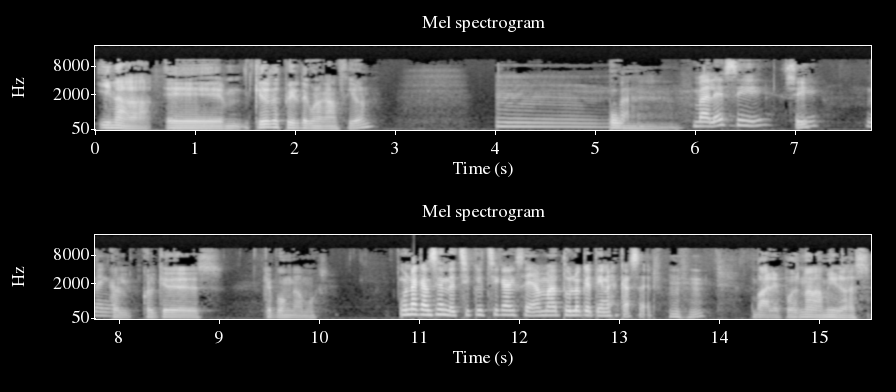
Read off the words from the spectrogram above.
Y nada, eh, ¿quieres despedirte con una canción? Mm, va- Vale, sí, sí. ¿Sí? Venga. ¿Cuál, cuál quieres que pongamos? Una canción de chico y chica que se llama Tú lo que tienes que hacer. Vale, pues nada, amigas.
